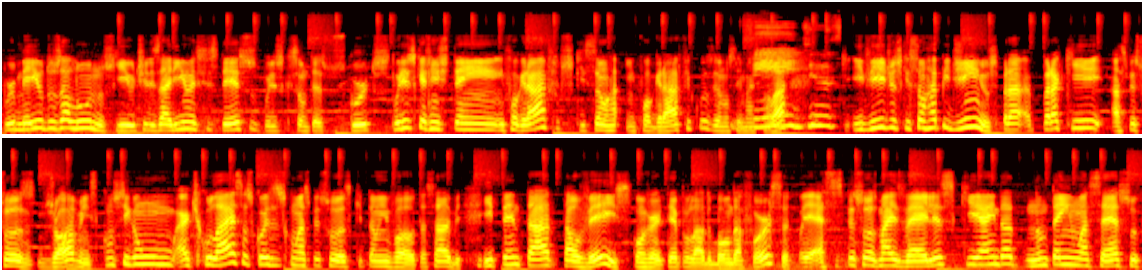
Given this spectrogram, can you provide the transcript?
por meio dos alunos que utilizariam esses textos, por isso que são textos curtos. Por isso que a gente tem infográficos que são infográficos, eu não sei mais falar. Vídeos. E vídeos que são rapidinhos para que as pessoas jovens consigam articular essas coisas com as pessoas que estão em volta, sabe? E tentar, talvez, converter pro lado bom da força essas pessoas mais velhas que ainda não têm um acesso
